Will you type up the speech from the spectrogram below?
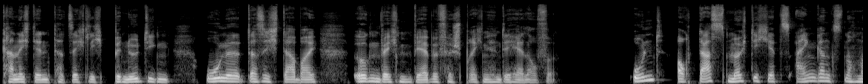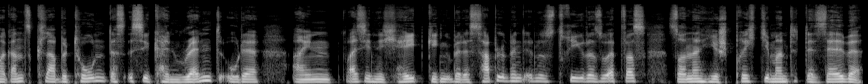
kann ich denn tatsächlich benötigen, ohne dass ich dabei irgendwelchen Werbeversprechen hinterherlaufe. Und auch das möchte ich jetzt eingangs nochmal ganz klar betonen, das ist hier kein Rent oder ein, weiß ich nicht, Hate gegenüber der Supplement-Industrie oder so etwas, sondern hier spricht jemand, der selber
